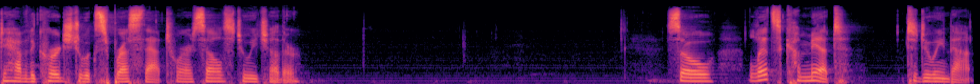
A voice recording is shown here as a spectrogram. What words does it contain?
to have the courage to express that to ourselves, to each other. So let's commit to doing that.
